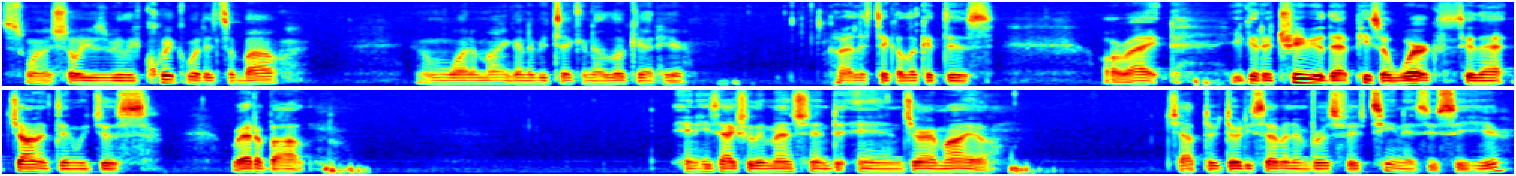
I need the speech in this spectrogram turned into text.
just want to show you really quick what it's about and what am I going to be taking a look at here. All right, let's take a look at this. All right, you could attribute that piece of work to that Jonathan we just read about. And he's actually mentioned in Jeremiah chapter 37 and verse 15, as you see here.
